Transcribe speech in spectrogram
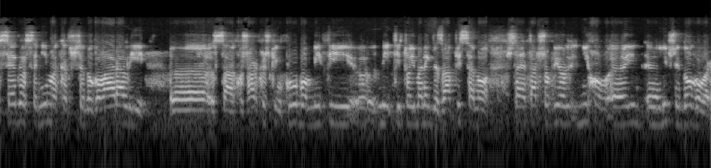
sedeo sa njima kad su se dogovarali e, sa košarkaškim klubom, niti, e, niti to ima negde zapisano šta je tačno bio njihov e lični dogovor.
